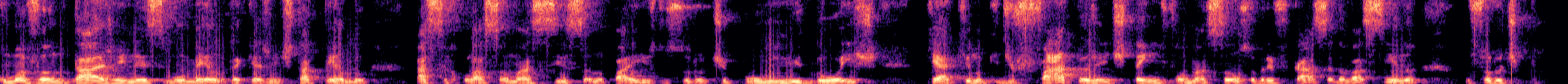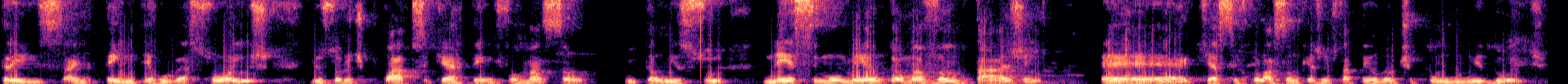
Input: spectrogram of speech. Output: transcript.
uma vantagem nesse momento é que a gente está tendo a circulação maciça no país do sorotipo 1 e 2, que é aquilo que de fato a gente tem informação sobre a eficácia da vacina. O sorotipo 3 ainda tem interrogações e o sorotipo 4 sequer tem informação. Então, isso, nesse momento, é uma vantagem é, que a circulação que a gente está tendo é o tipo 1 e 2.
